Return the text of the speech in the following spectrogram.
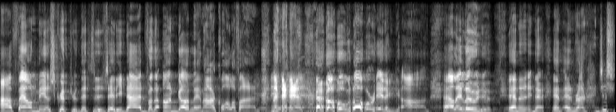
I found me a scripture that said He died for the ungodly, and I qualified. Man, oh, glory to God. Hallelujah. And, and, and just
